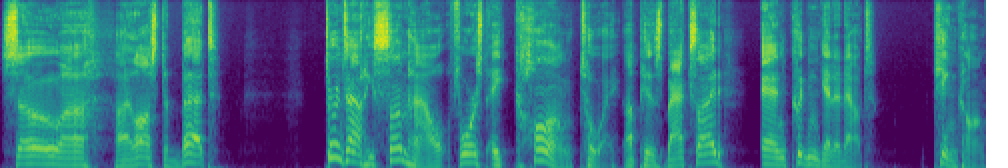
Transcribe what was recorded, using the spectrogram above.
So, uh, I lost a bet. Turns out he somehow forced a Kong toy up his backside and couldn't get it out. King Kong.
